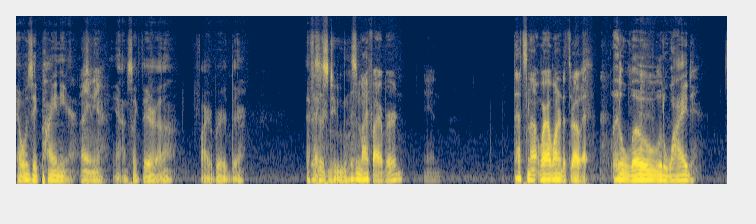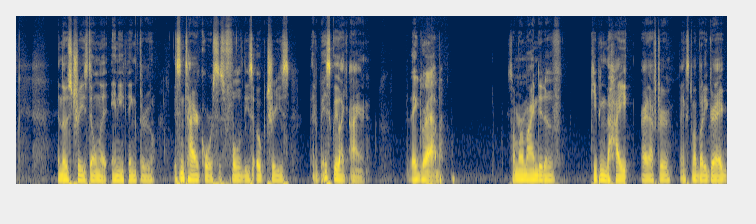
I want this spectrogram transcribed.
That was a pioneer. Pioneer. Yeah, it's like their uh, Firebird, their This is FX2. this is my Firebird, that's not where I wanted to throw it. little low, little wide. And those trees don't let anything through. This entire course is full of these oak trees that are basically like iron. They grab. So I'm reminded of keeping the height right after, thanks to my buddy Greg.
